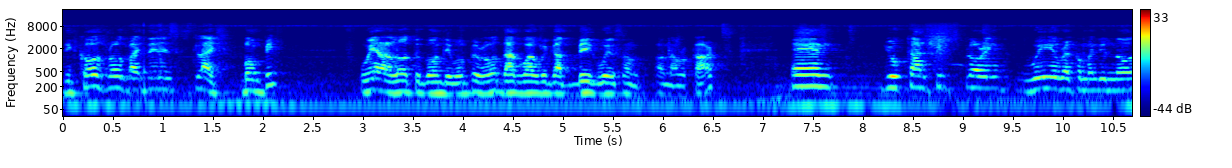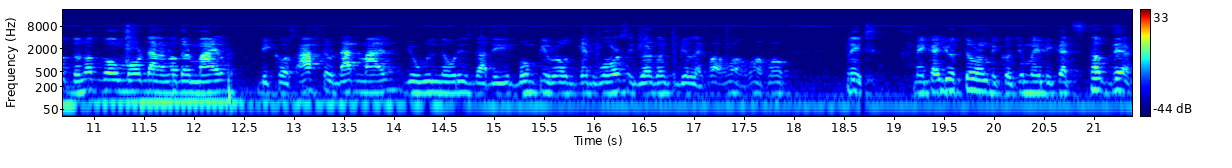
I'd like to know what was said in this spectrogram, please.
The coast road right there is like bumpy. We are allowed to go on the bumpy road. That's why we got big wheels on, on our carts. And you can keep exploring. We recommend you not do not go more than another mile because after that mile you will notice that the bumpy road get worse and you're going to be like whoa whoa whoa whoa please make a u-turn because you maybe get stuck there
